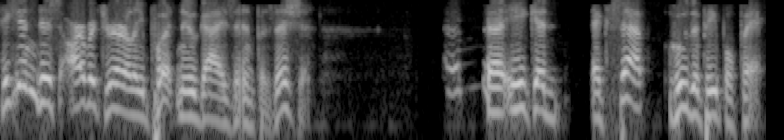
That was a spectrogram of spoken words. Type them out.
he can just arbitrarily put new guys in position. Uh, he could accept who the people pick.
